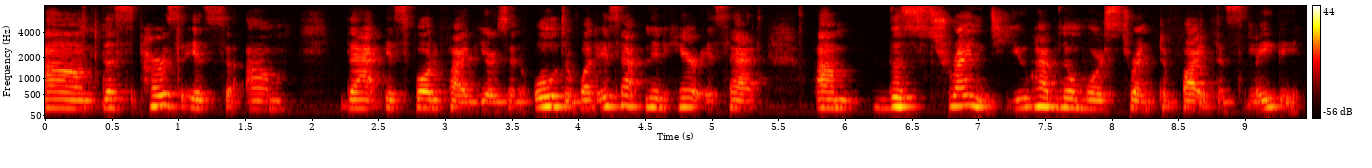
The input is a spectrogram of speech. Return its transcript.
um, this person is um, that is 45 years and older what is happening here is that um, the strength you have no more strength to fight this lady.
